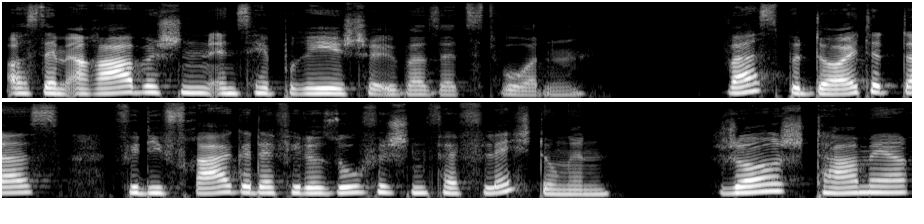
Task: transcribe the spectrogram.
aus dem Arabischen ins Hebräische übersetzt wurden. Was bedeutet das für die Frage der philosophischen Verflechtungen? Georges Tamer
